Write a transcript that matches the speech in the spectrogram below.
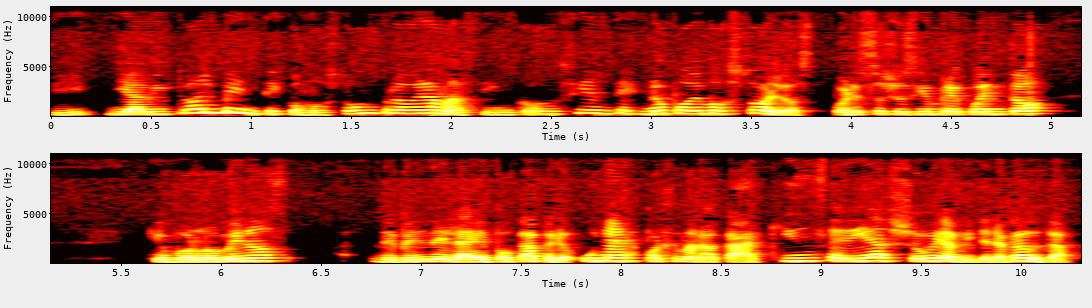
Y habitualmente, como son programas inconscientes, no podemos solos. Por eso yo siempre cuento que por lo menos, depende de la época, pero una vez por semana, cada 15 días, yo voy a mi terapeuta.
